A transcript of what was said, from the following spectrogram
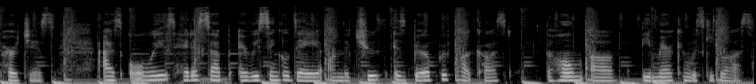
purchase. As always, hit us up every single day on the Truth is Barrel Proof podcast, the home of the American Whiskey Glass.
